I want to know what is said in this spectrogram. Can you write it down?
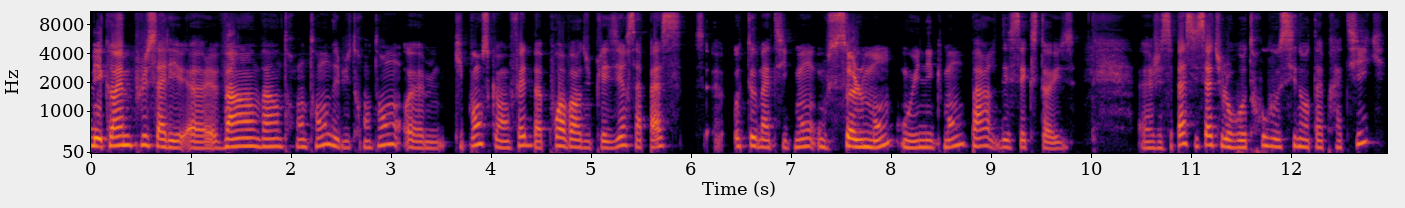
mais quand même plus, allez, 20, 20, 30 ans, début 30 ans, qui pensent qu'en fait, bah, pour avoir du plaisir, ça passe automatiquement ou seulement ou uniquement par des sextoys je ne sais pas si ça, tu le retrouves aussi dans ta pratique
